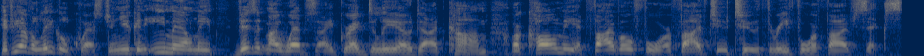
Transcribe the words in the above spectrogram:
If you have a legal question, you can email me, visit my website, gregdileo.com, or call me at 504 522 3456.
